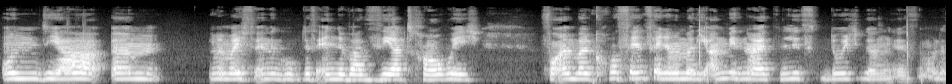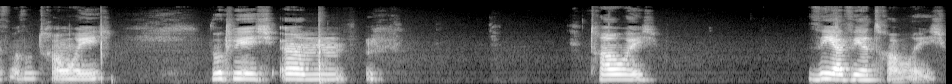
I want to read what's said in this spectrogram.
Und ja, ähm, wenn man zu Ende guckt, das Ende war sehr traurig. Vor allem, weil Cross Sensei dann immer die Anwesenheitslisten durchgegangen ist. Und das war so traurig. Wirklich, ähm, traurig. Sehr, sehr traurig.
